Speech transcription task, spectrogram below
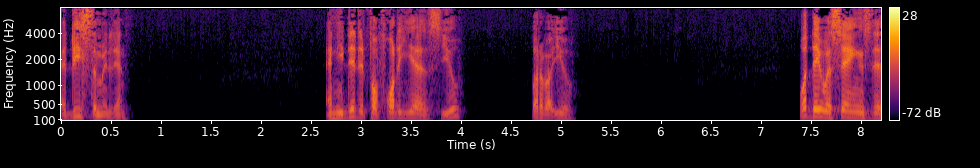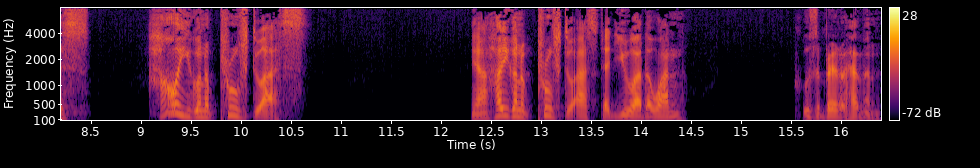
At least a million. And he did it for 40 years. You? What about you? What they were saying is this How are you going to prove to us yeah, how are you going to prove to us that you are the one who's the bread of heaven?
